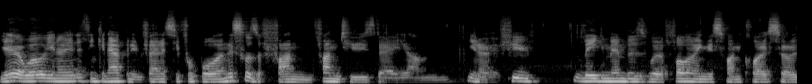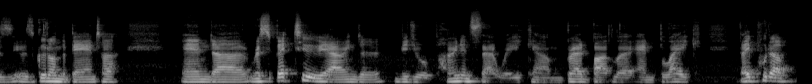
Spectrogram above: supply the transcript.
Yeah, well, you know, anything can happen in fantasy football, and this was a fun, fun Tuesday. Um, you know, a few league members were following this one close, so it was, it was good on the banter. And uh, respect to our individual opponents that week, um, Brad Butler and Blake, they put up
